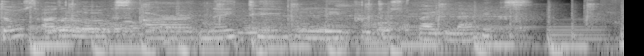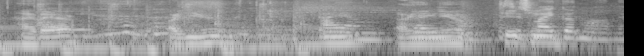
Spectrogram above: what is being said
Those other logs are natively produced by LabX. Hi there. Are you? I am. Are you very new? This is my godmother.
